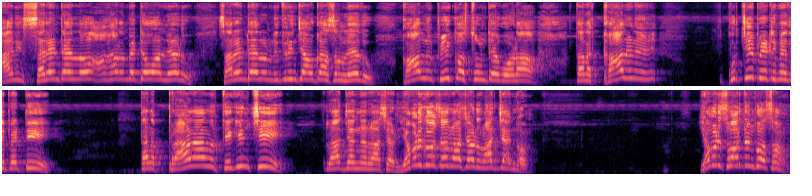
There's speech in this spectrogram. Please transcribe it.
ఆయనకి సరైన టైంలో ఆహారం పెట్టేవాడు లేడు. సరైన టైంలో నిద్రించే అవకాశం లేదు. కాళ్ళు పీకొస్తుంటే కూడా తన కాలుని కుర్చీపీట మీద పెట్టి తన ప్రాణాలను తెగించి రాజ్యాంగం రాశాడు. ఎవరి కోసం రాశాడు రాజ్యాంగం? ఎవడి స్వార్థం కోసం?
